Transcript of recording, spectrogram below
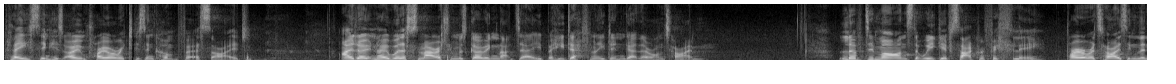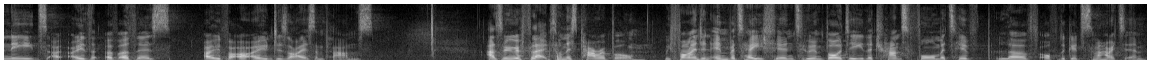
placing his own priorities and comfort aside. I don't know where the Samaritan was going that day, but he definitely didn't get there on time. Love demands that we give sacrificially, prioritizing the needs of others over our own desires and plans. As we reflect on this parable, we find an invitation to embody the transformative love of the Good Samaritan,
